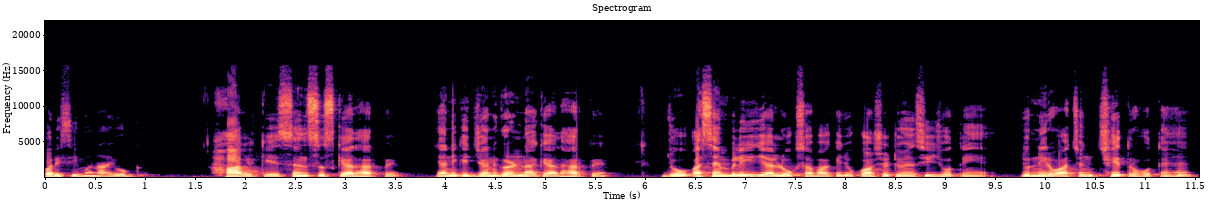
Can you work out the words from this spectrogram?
परिसीमन आयोग हाल के सेंसस के आधार पे, यानी कि जनगणना के आधार पे, जो असेंबलीज या लोकसभा के जो कॉन्स्टिट्यूंसीज होते हैं, जो निर्वाचन क्षेत्र होते हैं,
